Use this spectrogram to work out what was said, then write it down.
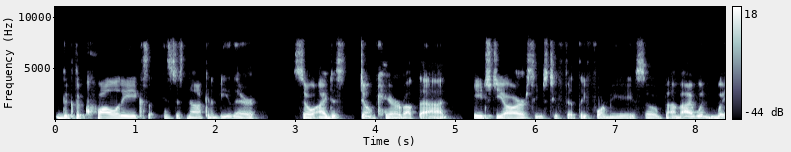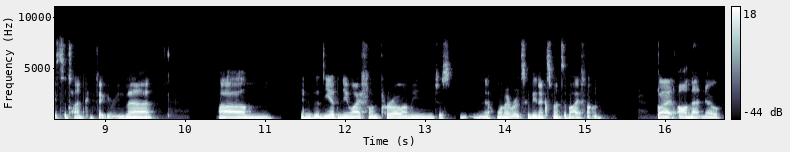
the, the quality is just not going to be there. So I just don't care about that. HDR seems too fiddly for me, so um, I wouldn't waste the time configuring that. Um, and the, yeah, the new iPhone Pro, I mean, just whatever. It's going to be an expensive iPhone. But on that note,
